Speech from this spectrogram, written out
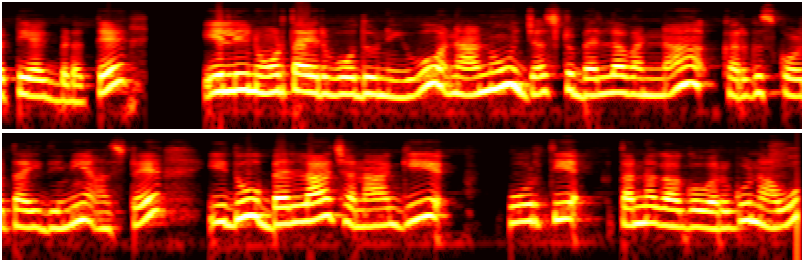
ಗಟ್ಟಿಯಾಗಿ ಬಿಡುತ್ತೆ. ಇಲ್ಲಿ ನೋಡ್ತಾ ಇರ್ಬೋದು ನೀವು, ನಾನು ಜಸ್ಟ್ ಬೆಲ್ಲವನ್ನು ಕರಗಿಸ್ಕೊಳ್ತಾ ಇದ್ದೀನಿ ಅಷ್ಟೇ. ಇದು ಬೆಲ್ಲ ಚೆನ್ನಾಗಿ ಪೂರ್ತಿ ತಣ್ಣಗಾಗೋವರೆಗೂ ನಾವು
